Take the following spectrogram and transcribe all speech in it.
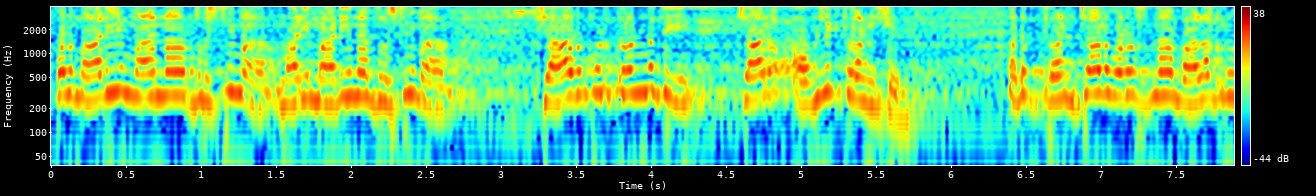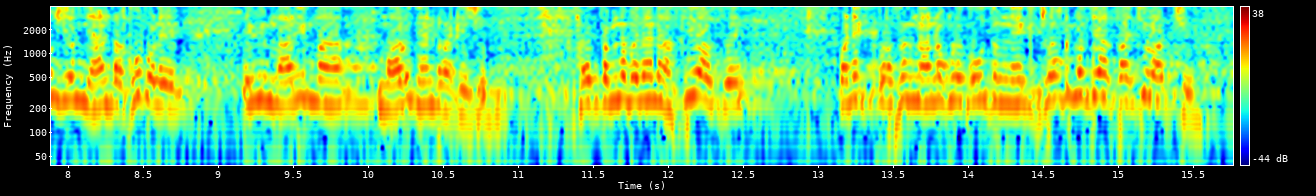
પણ મારી માના દૃષ્ટિમાં, મારી માડીના દૃષ્ટિમાં ચાર ઉપર ત્રણ નથી, ચાર ઓબ્લિક ત્રણ છે. એટલે ત્રણ ચાર વર્ષના બાળકનું જેમ ધ્યાન રાખવું પડે, એવી મારી માં, મારું ધ્યાન રાખે છે. હવે તમને બધાને હસી આવશે, પણ એક પ્રસંગ નાનકડો કહું તમને, એક જોક નથી, આ સાચી વાત છે.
